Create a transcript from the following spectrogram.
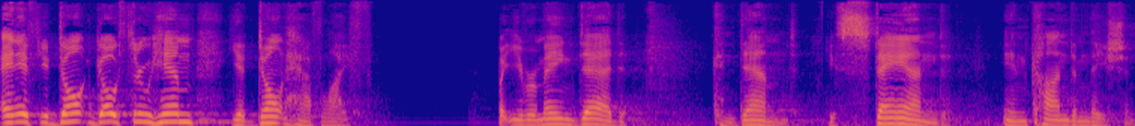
And if you don't go through him, you don't have life. But you remain dead, condemned. You stand in condemnation.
